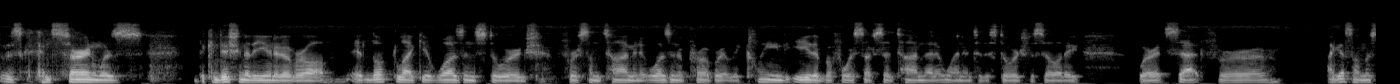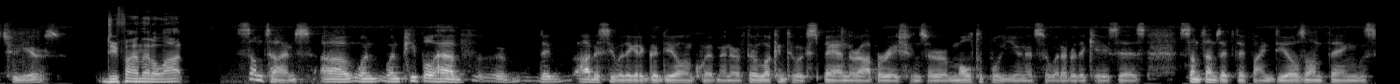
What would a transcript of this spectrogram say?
was concern was the condition of the unit overall. It looked like it was in storage for some time and it wasn't appropriately cleaned either before such a time that it went into the storage facility where it sat for, I guess, almost two years. Do you find that a lot? Sometimes, uh, when when people have, they obviously when they get a good deal on equipment, or if they're looking to expand their operations or multiple units or whatever the case is, sometimes if they find deals on things,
